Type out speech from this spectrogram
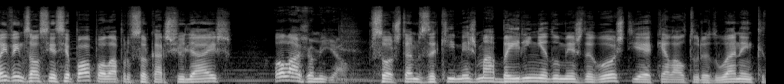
Bem-vindos ao Ciência Pop. Olá, professor Carlos Filhais. Olá, João Miguel. Professor, estamos aqui mesmo à beirinha do mês de agosto e é aquela altura do ano em que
